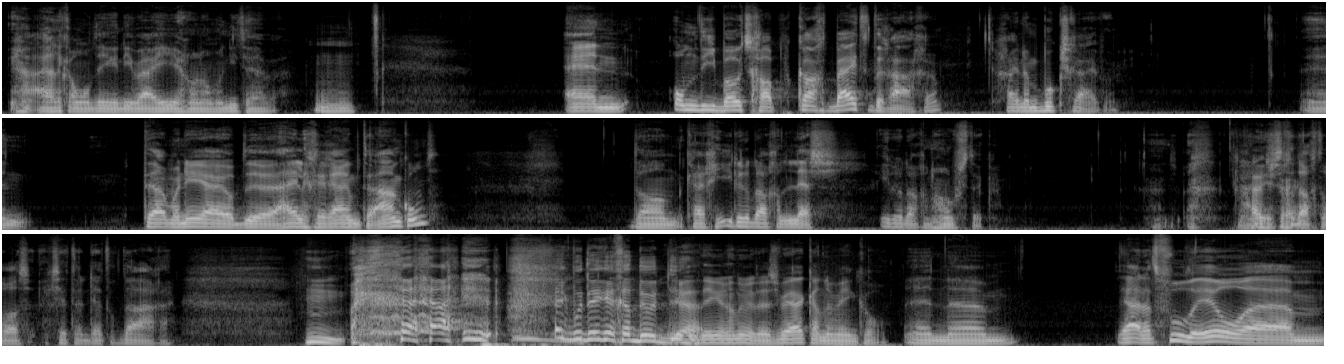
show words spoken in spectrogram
Ja, eigenlijk allemaal dingen die wij hier gewoon allemaal niet hebben. Mhm. En om die boodschap kracht bij te dragen, ga je een boek schrijven. En ter, wanneer jij op de heilige ruimte aankomt, dan krijg je iedere dag een les. Iedere dag een hoofdstuk. Mijn eerste gedachte was, ik zit er 30 dagen. Hmm. Ik moet dingen gaan doen. Ja. dingen gaan doen. Is werk aan de winkel. En ehm, ja, dat voelde heel, ehm,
